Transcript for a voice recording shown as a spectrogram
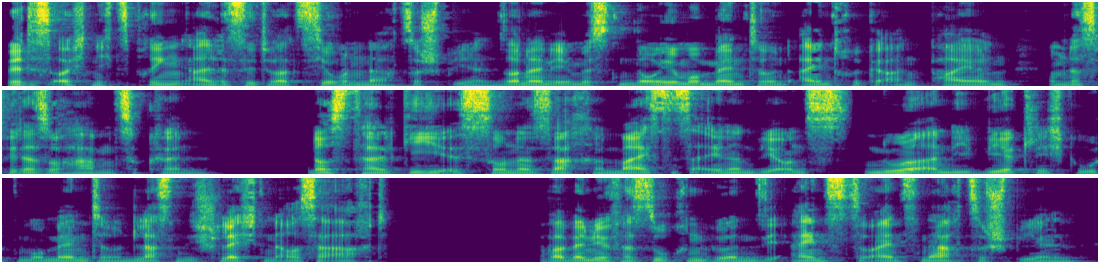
wird es euch nichts bringen, alte Situationen nachzuspielen, sondern ihr müsst neue Momente und Eindrücke anpeilen, um das wieder so haben zu können. Nostalgie ist so eine Sache. Meistens erinnern wir uns nur an die wirklich guten Momente und lassen die schlechten außer Acht. Aber wenn wir versuchen würden, sie eins zu eins nachzuspielen,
